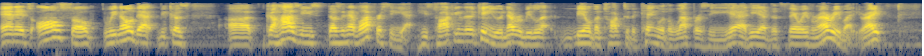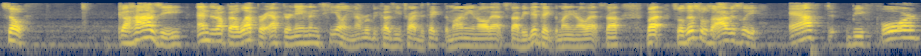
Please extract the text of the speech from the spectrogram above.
and it's also we know that because uh, Gehazi doesn't have leprosy yet. He's talking to the king. He would never be le- be able to talk to the king with the leprosy he had. He had to stay away from everybody, right? So Gehazi ended up a leper after Naaman's healing. Remember, because he tried to take the money and all that stuff. He did take the money and all that stuff. But so this was obviously after, before.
